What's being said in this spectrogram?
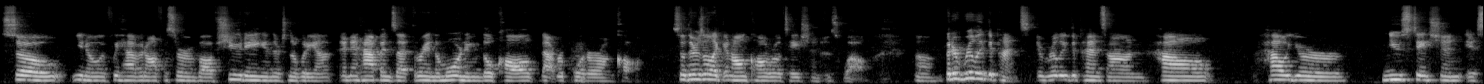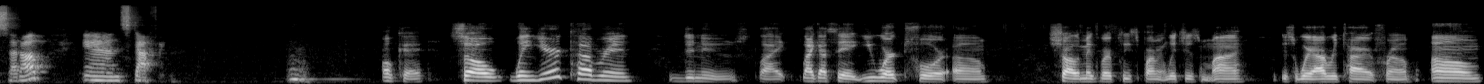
So, you know, if we have an officer involved shooting and there's nobody on, and it happens at three in the morning, they'll call that reporter on call. So there's a, like an on call rotation as well. Um, but it really depends. It really depends on how how your news station is set up and staffing. Okay. So when you're covering the news, like like I said, you worked for um, Charlotte Mecklenburg Police Department, which is my is where I retired from. Um,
